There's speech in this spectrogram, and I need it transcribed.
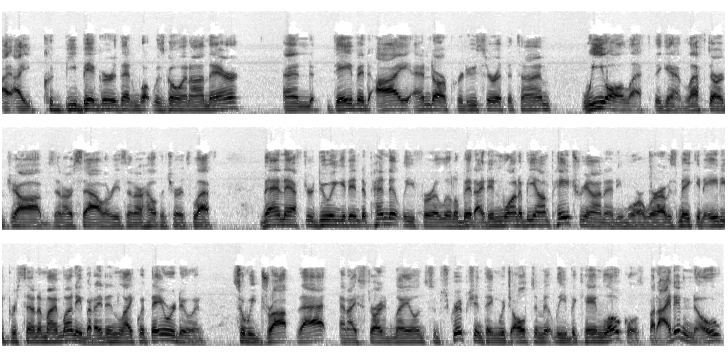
I, I could be bigger than what was going on there. And David, I, and our producer at the time, we all left again, left our jobs and our salaries and our health insurance left. Then, after doing it independently for a little bit, I didn't want to be on Patreon anymore, where I was making 80% of my money, but I didn't like what they were doing. So we dropped that and I started my own subscription thing, which ultimately became locals. But I didn't know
